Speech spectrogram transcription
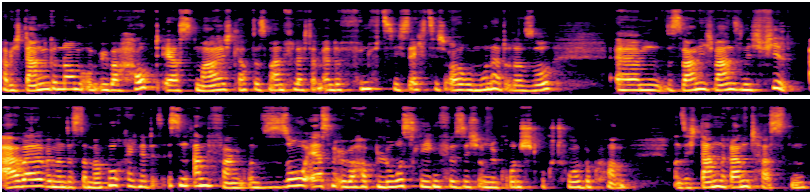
habe ich dann genommen, um überhaupt erstmal, ich glaube, das waren vielleicht am Ende 50, 60 Euro im Monat oder so, ähm, das war nicht wahnsinnig viel. Aber wenn man das dann mal hochrechnet, es ist ein Anfang und so erstmal überhaupt loslegen für sich und eine Grundstruktur bekommen und sich dann rantasten,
